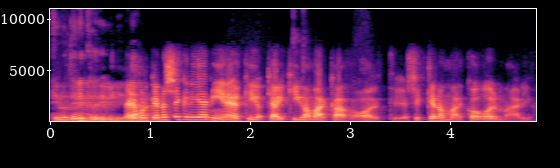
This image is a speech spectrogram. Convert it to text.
Que no tiene credibilidad. Pero porque no se creía ni él que, que, que iba a marcar gol, tío. Si es que nos marcó gol Mario.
